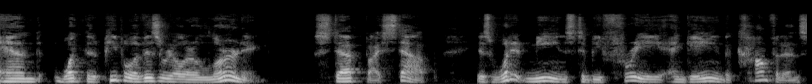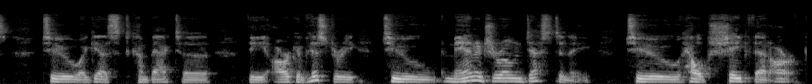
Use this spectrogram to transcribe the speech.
And what the people of Israel are learning step by step is what it means to be free and gaining the confidence to, I guess, to come back to the arc of history, to manage your own destiny, to help shape that arc.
